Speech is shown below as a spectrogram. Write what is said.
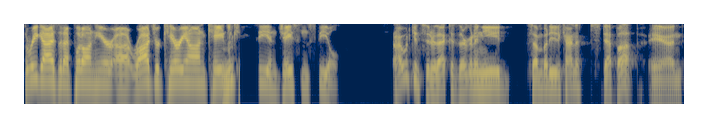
three guys that I put on here: uh, Roger Carreon, Cage mm-hmm. Casey, and Jason Steele. I would consider that because they're going to need somebody to kind of step up and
